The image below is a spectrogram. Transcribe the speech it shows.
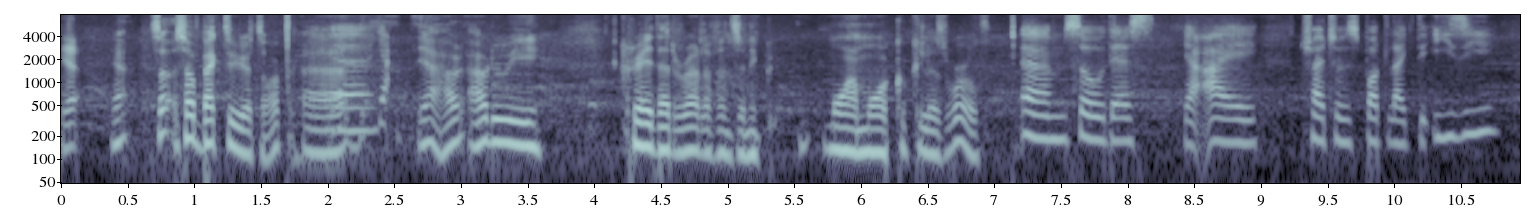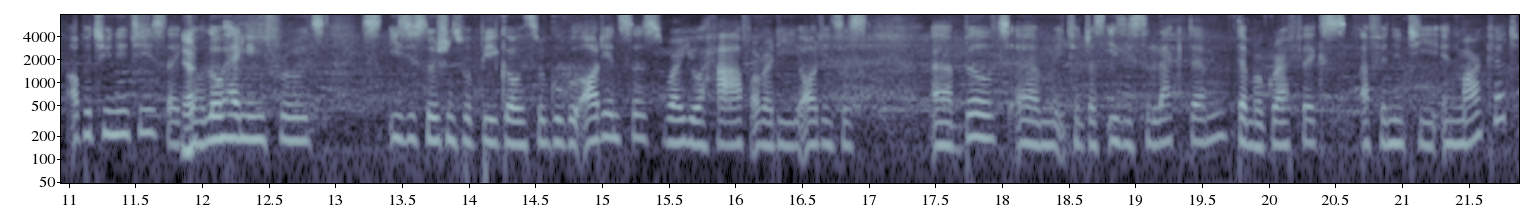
yeah. Yeah. So, so back to your talk. Uh, Uh, yeah. yeah. How, how do we create that relevance in a c- more and more cookieless world? Um, so there's yeah, I try to spot like the easy opportunities, like Yeah. the low-hanging fruits. S- easy solutions would be go through Google Audiences, where you have already audiences uh, built. Um, you can just easily select them, demographics, affinity in market.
